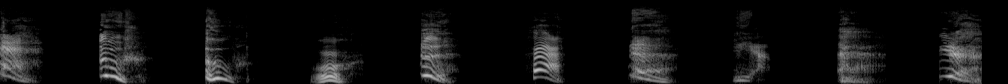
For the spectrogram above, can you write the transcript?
Yeah. Ooh! Ooh! Ooh! Ugh! Ha! Ugh! Yeah! Ah. Yeah!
